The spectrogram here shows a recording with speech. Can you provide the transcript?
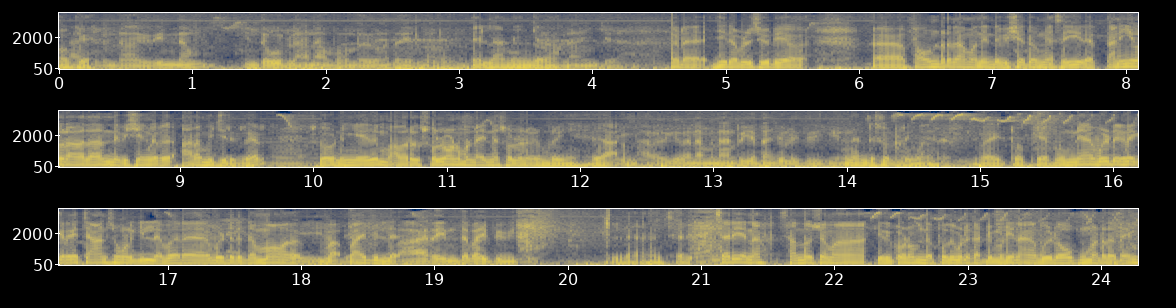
ஓகே ரெண்டாகுது இன்னும் இந்த ஊரில் நான் பிறந்தது எல்லாமே இங்கே தான் இங்கே எங்களோட ஜிடபிள்யூடைய ஃபவுண்டர் தான் வந்து இந்த விஷயத்தை உண்மையாக செய்கிறார் தனியொரு தான் இந்த விஷயங்களை ஆரம்பிச்சிருக்கிறார் ஸோ நீங்கள் எதுவும் அவருக்கு சொல்லணும்டா என்ன சொல்ல விரும்புறீங்க அவருக்கு தான் நம்ம நன்றியை தான் சொல்லிட்டு இருக்கேன் நன்றி சொல்கிறீங்க ரைட் ஓகே உண்மையாக வீடு கிடைக்கிற சான்ஸ் உங்களுக்கு இல்லை வேறு வீட்டு திட்டமோ வாய்ப்பு இல்லை வேறு எந்த வாய்ப்பும் இல்லை சரி. சரி அண்ணா சந்தோஷமாக இருக்கணும். இந்த புது வீடு கட்டி முடியும் நாங்கள் வீடு ஓப்பன் பண்ணுற டைம்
